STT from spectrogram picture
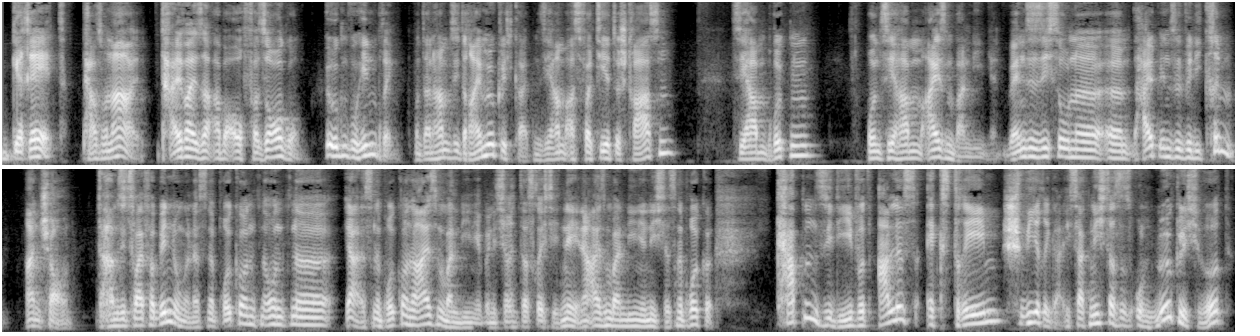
Gerät, Personal, teilweise aber auch Versorgung irgendwo hinbringen. Und dann haben Sie drei Möglichkeiten. Sie haben asphaltierte Straßen, Sie haben Brücken und sie haben Eisenbahnlinien. Wenn Sie sich so eine äh, Halbinsel wie die Krim anschauen, da haben Sie zwei Verbindungen. Das ist eine Brücke und, und eine, ja, ist eine Brücke und eine Eisenbahnlinie, wenn ich das richtig. Nee, eine Eisenbahnlinie nicht, das ist eine Brücke. Kappen Sie die, wird alles extrem schwieriger. Ich sage nicht, dass es unmöglich wird,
